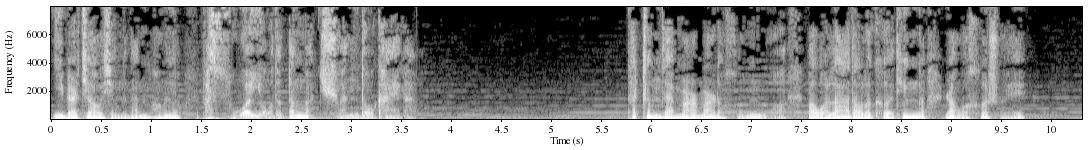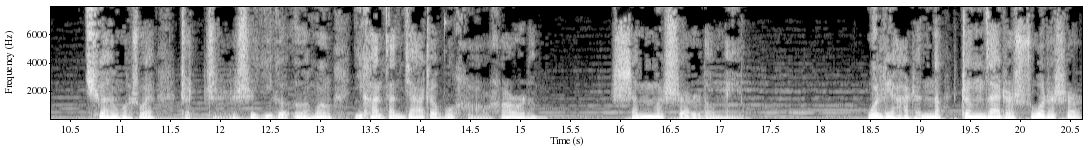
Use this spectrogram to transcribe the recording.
一边叫醒了男朋友，把所有的灯啊全都开开了。他正在慢慢的哄我，把我拉到了客厅啊，让我喝水。劝我说呀，这只是一个噩梦。你看咱家这不好好的吗？什么事儿都没有。我俩人呢，正在这说着事儿，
